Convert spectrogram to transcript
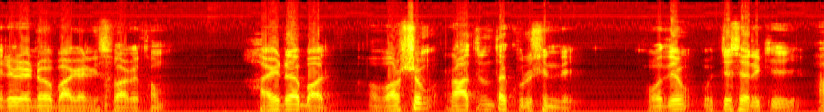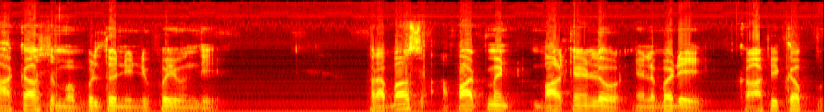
ఇరవై రెండవ భాగానికి స్వాగతం. హైదరాబాద్ వర్షం రాత్రంతా కురిసింది. ఉదయం వచ్చేసరికి ఆకాశం మబ్బులతో నిండిపోయి ఉంది. ప్రభాస్ అపార్ట్మెంట్ బాల్కనీలో నిలబడి కాఫీ కప్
